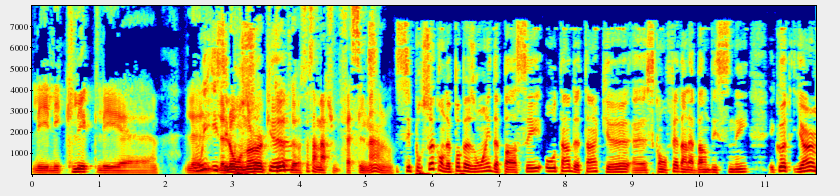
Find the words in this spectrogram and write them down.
les, les clics, les, euh, le, Oui, et le loner, que- tout, là. Ça, ça marche facilement. C'est pour ça qu'on n'a pas besoin de passer autant de temps que euh, ce qu'on fait dans la bande dessinée. Écoute, il y a un,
